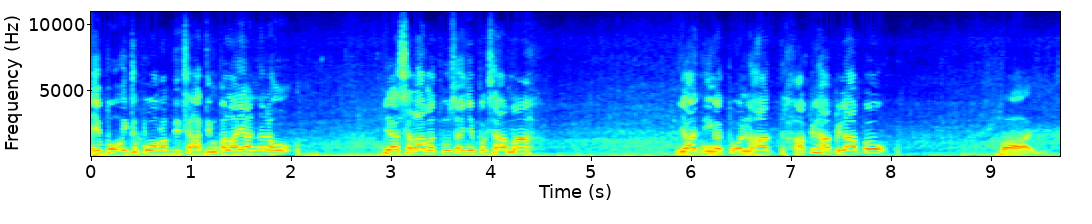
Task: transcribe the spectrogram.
Ayun po, ito po ang update sa ating palayan. Ano ho? Yan, salamat po sa inyong pagsama. Yan, ingat po ang lahat. Happy, happy lang po. Bye.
